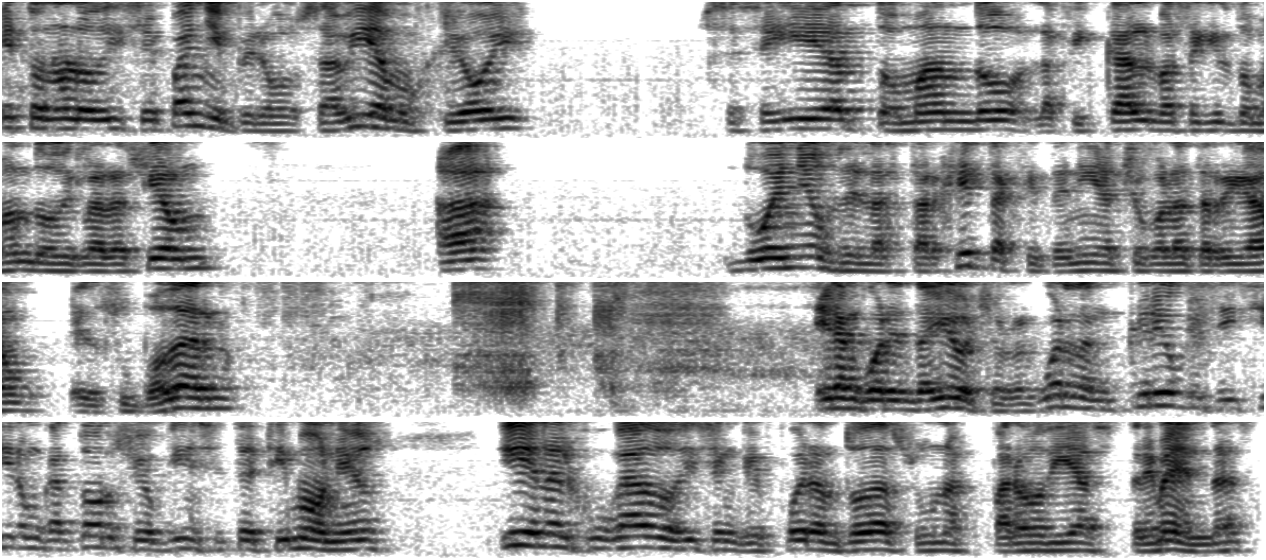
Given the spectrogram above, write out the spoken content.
Esto no lo dice Pañi, pero sabíamos que hoy se seguía tomando, la fiscal va a seguir tomando declaración a dueños de las tarjetas que tenía Chocolate Rigau en su poder. Eran 48, recuerdan, creo que se hicieron 14 o 15 testimonios y en el juzgado dicen que fueron todas unas parodias tremendas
